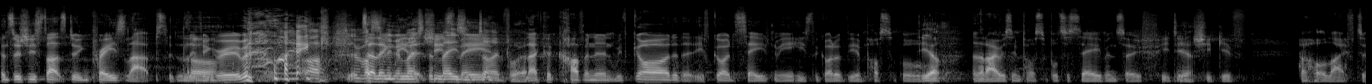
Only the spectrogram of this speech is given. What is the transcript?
and so she starts doing praise laps in the living room, like, Oh, it must have telling me that she's made time for her. like a covenant with God, that if God saved me, He's the God of the impossible, Yeah. and that I was impossible to save, and so if He did, Yeah. she'd give her whole life to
